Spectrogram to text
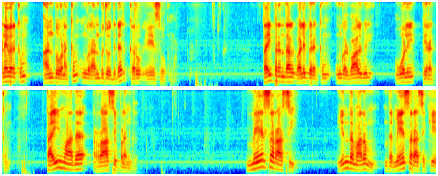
அனைவருக்கும் அன்பு வணக்கம். உங்கள் அன்பு ஜோதிடர் கரூர் ஏ சிவகுமார் தை பிறந்தால் வழி பிறக்கும் உங்கள் வாழ்வில் ஒளி பிறக்கும். தை மாத ராசி பலன்கள். மேச ராசி இந்த மாதம் இந்த மேச ராசிக்கு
